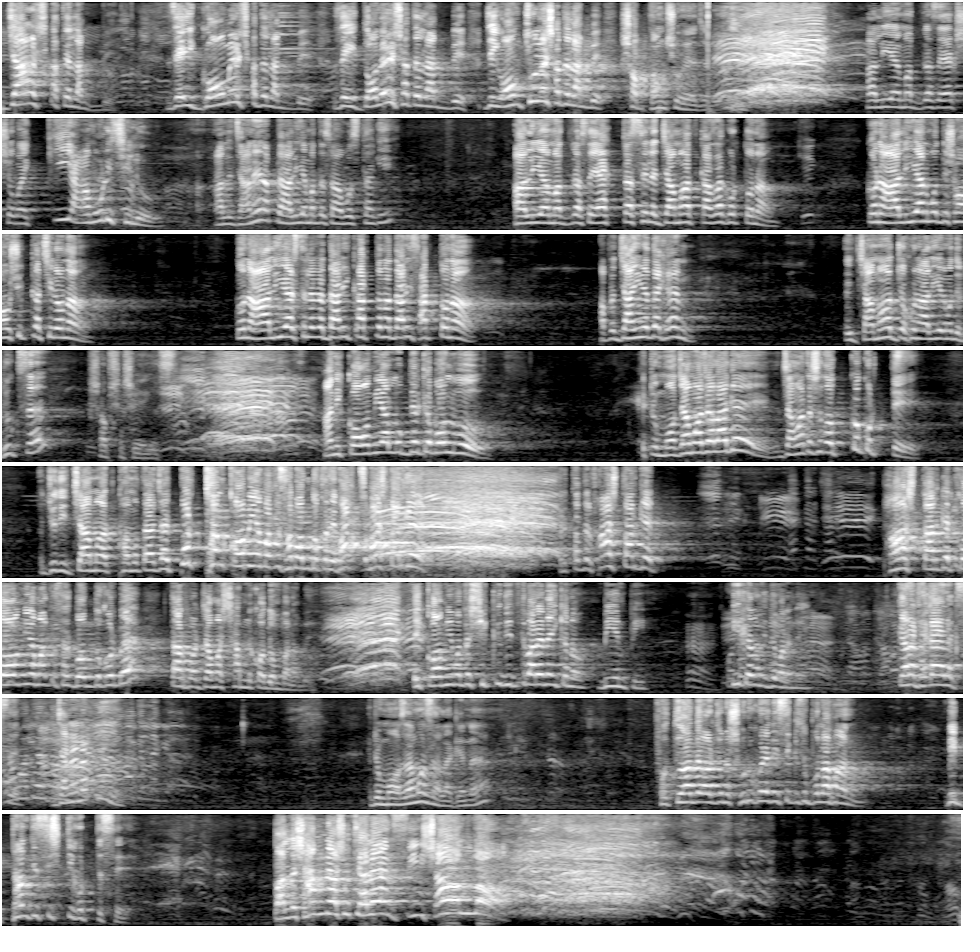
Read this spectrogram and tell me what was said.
যার সাথে লাগবে? যেই গমের সাথে লাগবে, যেই দলের সাথে লাগবে, যেই অঞ্চলের সাথে লাগবে, সব ধ্বংস হয়ে যাবে। আলিয়া মাদ্রাসা এক সময় কি আমলি ছিল? আলি, জানেন আপনি আলিয়া মাদ্রাসা অবস্থা কি? আলিয়া মাদ্রাসায় একটা ছেলে জামাত কাজা করতো না। কোন আলিয়ার মধ্যে সহশিক্ষা ছিল না। কোন আলিয়ার ছেলেরা দাড়ি কাটতো না দাড়ি ছাড়তো না। আপনি জানি না দেখেন এই জামাত যখন আলিয়ার মধ্যে ঢুকছে সব শেষ হয়ে গেছে। আমি কমিয়ার লোকদেরকে বলব একটু মজা মজা লাগে জামাতের সাথে ঐক্য করতে। যদি জামাত ক্ষমতা যায় প্রথম কমে আমাকে বন্ধ করে টার্গেট তাদের ফার্স্ট টার্গেট ফার্স্ট টার্গেট সাথে বন্ধ করবে, তারপর সামনে কদম বাড়াবে। এই স্বীকৃতি দিতে পারে নাই কেন? বিএনপি কি দিতে পারে নাই? ঠেকায় রাখছে? জানেন আপনি? একটু মজা মজা লাগে না? ফতুয়া দেওয়ার জন্য শুরু করে দিয়েছে কিছু পোলাপান। বিভ্রান্তি সৃষ্টি করতেছে। পারলে সামনে আসো চ্যালেঞ্জ ইনশাআল্লাহ।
